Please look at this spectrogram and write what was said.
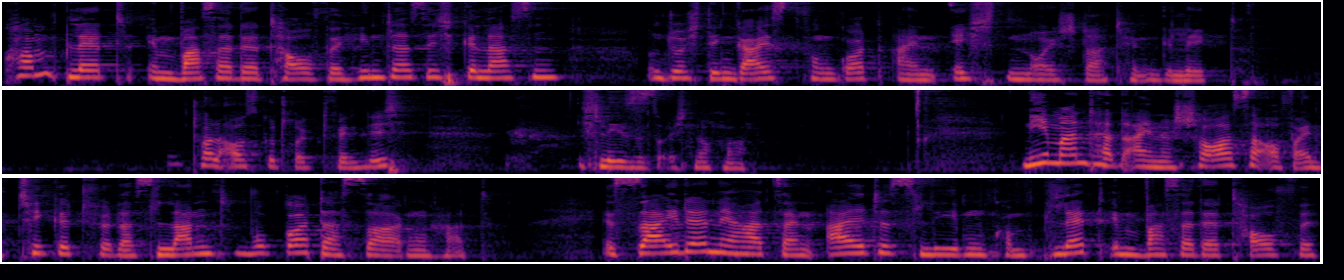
komplett im Wasser der Taufe hinter sich gelassen und durch den Geist von Gott einen echten Neustart hingelegt toll ausgedrückt, finde ich. Ich lese es euch nochmal. Niemand hat eine Chance auf ein Ticket für das Land, wo Gott das Sagen hat. Es sei denn, er hat sein altes Leben komplett im Wasser der Taufe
